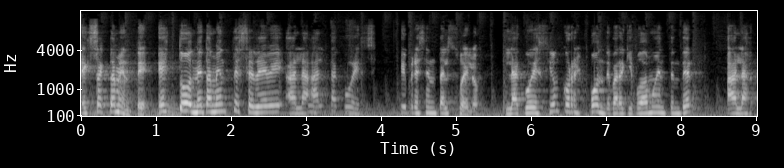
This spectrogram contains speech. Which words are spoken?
Exactamente. Esto netamente se debe a la alta cohesión que presenta el suelo. La cohesión corresponde, para que podamos entender, a la,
